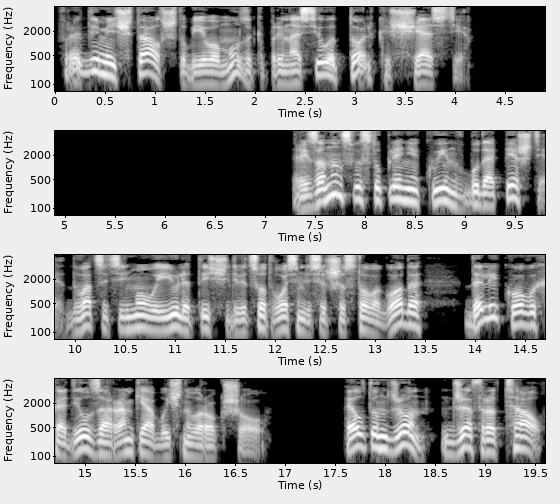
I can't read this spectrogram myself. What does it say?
Фредди мечтал, чтобы его музыка приносила только счастье. Резонанс выступления Queen в Будапеште 27 июля 1986 года далеко выходил за рамки обычного рок-шоу. Элтон Джон, Джethro Талл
